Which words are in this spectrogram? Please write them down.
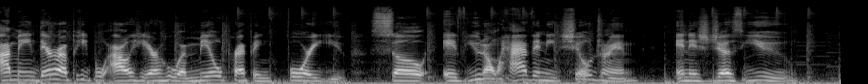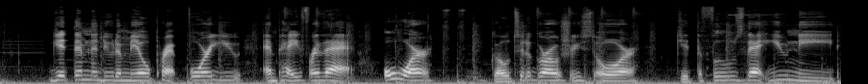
I mean, there are people out here who are meal prepping for you. So if you don't have any children and it's just you, Get them to do the meal prep for you and pay for that. Or go to the grocery store, get the foods that you need,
